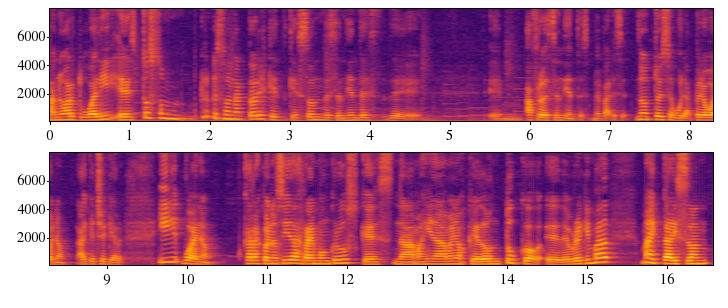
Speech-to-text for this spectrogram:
Anuar Tubali. Estos son, creo que son actores que, son descendientes de afrodescendientes, me parece. No estoy segura, pero bueno, hay que chequear. Y bueno, caras conocidas, Raymond Cruz, que es nada más y nada menos que Don Tuco de Breaking Bad, Mike Tyson,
